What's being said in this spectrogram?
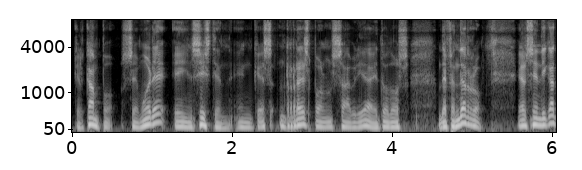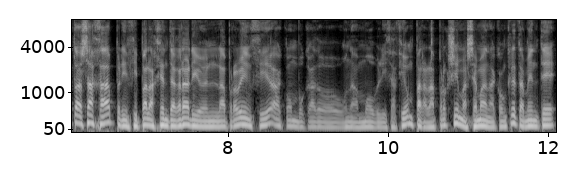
que el campo se muere e insisten en que es responsabilidad de todos defenderlo. El sindicato Asaja, principal agente agrario en la provincia, ha convocado una movilización para la próxima semana, concretamente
